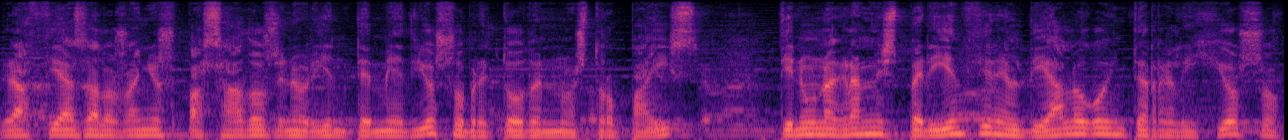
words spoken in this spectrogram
Gracias a los años pasados en Oriente Medio, sobre todo en nuestro país, tiene una gran experiencia en el diálogo interreligioso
